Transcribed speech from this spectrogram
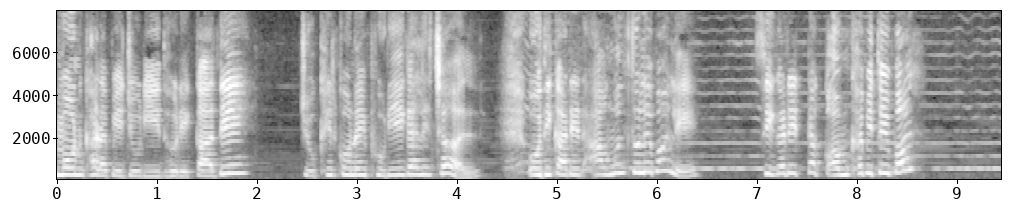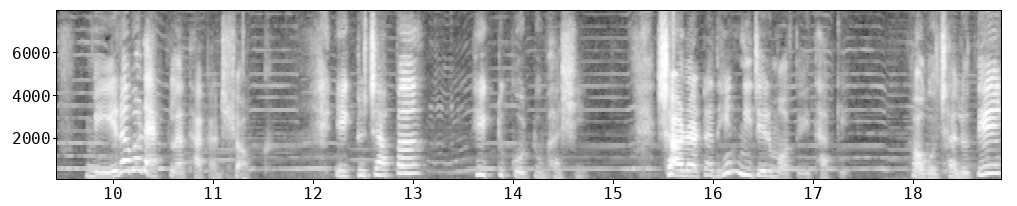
মন খারাপে জড়িয়ে ধরে কাঁদে, চোখের কোনায় ফুরিয়ে গেলে চল। অধিকারের আঙুল তুলে বলে, সিগারেটটা কম খাবি তুই বল। মেয়ের আবার একলা থাকার শখ। একটু চাপা, একটু কটুভাষী সারাটা দিন নিজের মতোই থাকে। অগোছালোতে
